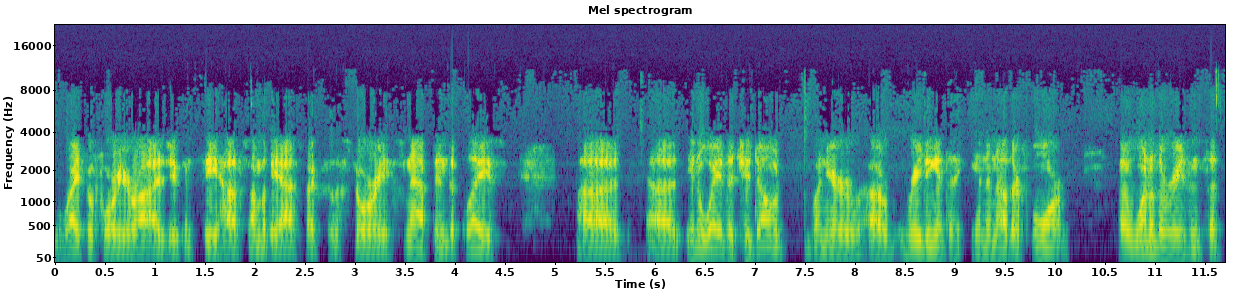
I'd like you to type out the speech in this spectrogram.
right before your eyes, you can see how some of the aspects of the story snapped into place uh, uh, in a way that you don't when you're uh, reading it in another form. But one of the reasons that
